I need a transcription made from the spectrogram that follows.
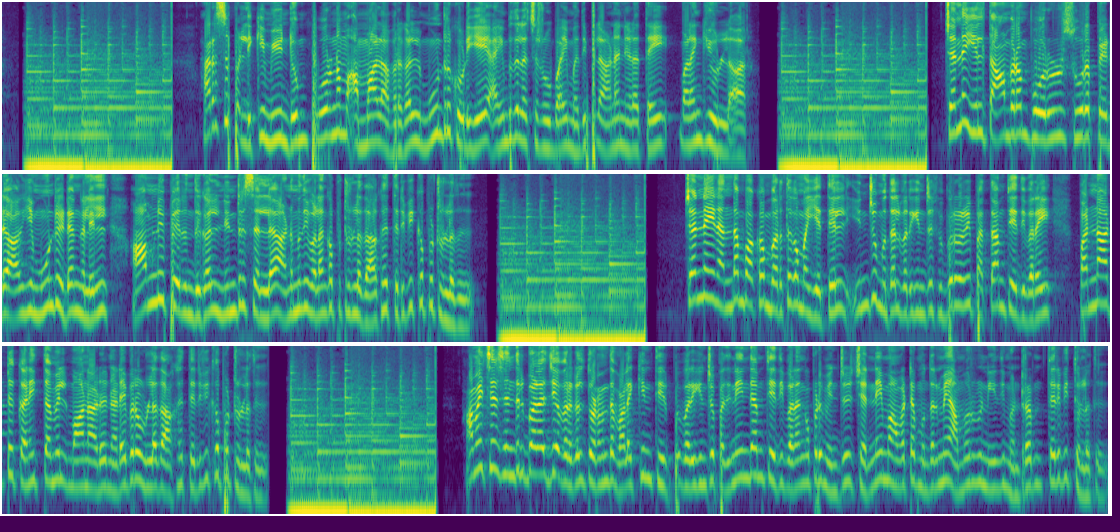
அரசு பள்ளிக்கு மீண்டும் பூர்ணம் அம்மாள் அவர்கள் மூன்று கோடியே ஐம்பது லட்சம் ரூபாய் மதிப்பிலான நிலத்தை வழங்கியுள்ளார். சென்னையில் தாம்பரம் போரூர் சூரப்பேடு ஆகிய மூன்று இடங்களில் ஆம்னி பேருந்துகள் நின்று செல்ல அனுமதி வழங்கப்பட்டுள்ளதாக தெரிவிக்கப்பட்டுள்ளது. சென்னை நந்தம்பாக்கம் வர்த்தக மையத்தில் இன்று முதல் வருகின்ற பிப்ரவரி பத்தாம் தேதி வரை பன்னாட்டு கனித்தமிழ் மாநாடு நடைபெற உள்ளதாக தெரிவிக்கப்பட்டுள்ளது. அமைச்சர் செந்தில் பாலாஜி அவர்கள் தொடர்ந்த வழக்கின் தீர்ப்பு வருகின்ற பதினைந்தாம் தேதி வழங்கப்படும் என்று சென்னை மாவட்ட முதன்மை அமர்வு நீதிமன்றம் தெரிவித்துள்ளது.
